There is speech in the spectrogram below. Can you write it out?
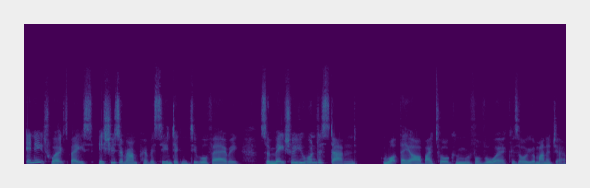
In each workspace, issues around privacy and dignity will vary, so make sure you understand what they are by talking with other workers or your manager.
